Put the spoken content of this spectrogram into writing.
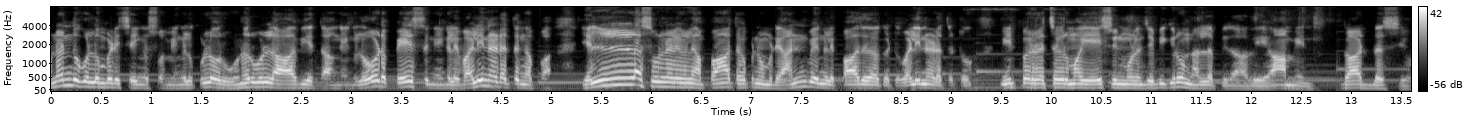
உணர்ந்து கொள்ளும்படி செய்யுங்க சுவாமி. எங்களுக்குள்ள ஒரு உணர்வு உணர்வுள்ள ஆவியை தாங்க எங்களோட பேசுங்க எங்களை வழி நடத்துங்கப்பா. எல்லா சூழ்நிலைகளையும் அப்பா தகப்பனே நம்முடைய அன்பு எங்களை பாதுகாக்கட்டும் வழி நடத்தட்டும். மீட்பர் ரச்சகருமாக இயேசுவின் மூலம் ஜெபிக்கிறோம். நல்ல பிதாவே ஆமீன். காட் பிளஸ் யூ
